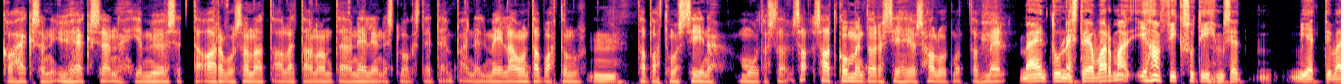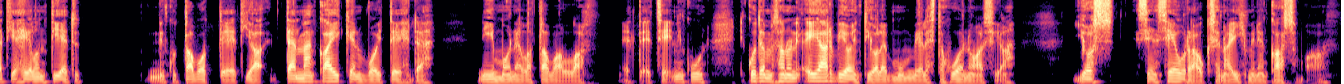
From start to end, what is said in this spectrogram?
8, 9 ja myös, että arvosanat aletaan antaa jo neljännestä luokasta eteenpäin. Eli meillä on tapahtunut, mm. tapahtumassa siinä muutosta. Sa- saat kommentoida siihen, jos haluat, mutta me... Mä en tunne sitä ja varmaan ihan fiksut ihmiset miettivät ja heillä on tietyt niin kuin tavoitteet ja tämän kaiken voi tehdä niin monella tavalla. Että, että se, niin kuin, kuten mä sanoin, ei arviointi ole mun mielestä huono asia, jos sen seurauksena ihminen kasvaa –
